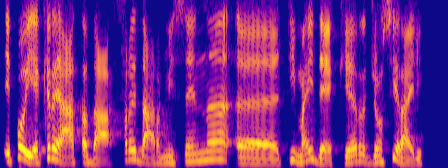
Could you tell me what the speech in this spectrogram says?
e poi è creata da Fred Armisen, eh, Tim Heidecker, John C. Reilly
